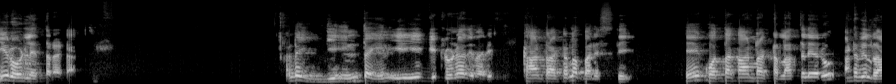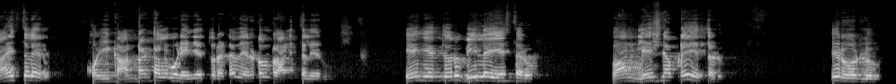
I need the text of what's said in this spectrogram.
ఈ రోడ్లు ఎత్తారట. అంటే ఇంత ఈ- ఈ గిట్లున్నది మరి కాంట్రాక్టర్ల పరిస్థితి. ఏ కొత్త కాంట్రాక్టర్లు అత్తలేరు అంటే వీళ్ళు రాణిస్తలేరు ఈ కాంట్రాక్టర్లు కూడా ఏం చేస్తారంటే వేరే వాళ్ళు రాణిస్తలేరు ఏం చేస్తారు? వీళ్ళే చేస్తారు. వానికి లేచినప్పుడే ఎత్తాడు ఈ రోడ్లు.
